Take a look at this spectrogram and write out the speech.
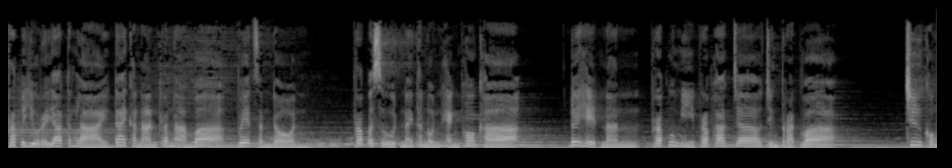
พระประยุรญาตทั้งหลายได้ขนานพระนามว่าเวสสันดร พระประสูตรในถนนแห่งพ่อค้า ด้วยเหตุนั้น พระผู้มีพระภาคเจ้าจึงตรัสว่า ชื่อของ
